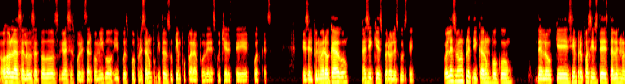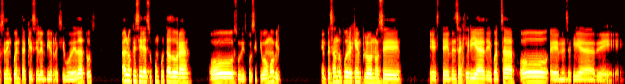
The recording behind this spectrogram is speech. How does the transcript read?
Hola, saludos a todos, gracias por estar conmigo y pues por prestar un poquito de su tiempo para poder escuchar este podcast. Es el primero que hago, así que espero les guste. Hoy les voy a platicar un poco de lo que siempre pasa y ustedes tal vez no se den cuenta que es el envío y recibo de datos a lo que sería su computadora o su dispositivo móvil. Empezando por ejemplo, no sé, este, mensajería de WhatsApp o eh, mensajería de,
